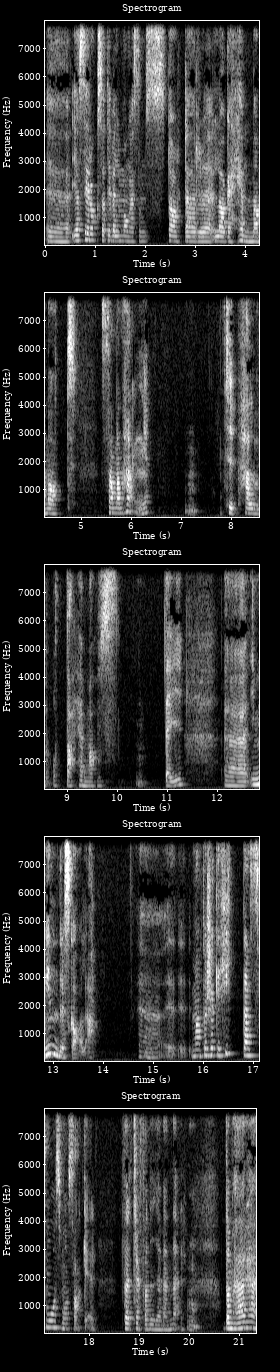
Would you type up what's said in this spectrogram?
Eh, Jag ser också att det är väldigt många som startar eh, laga hemmamat sammanhang. Mm. Typ halv åtta hemma hos. Dig. eh, I mindre skala. Eh, Man försöker hitta små, små saker för att träffa nya vänner. Mm. De här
